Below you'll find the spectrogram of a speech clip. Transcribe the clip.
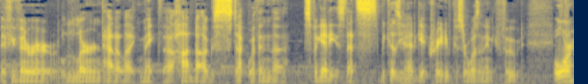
if you've ever learned how to like make the hot dogs stuck within the spaghettis, that's because you had to get creative because there wasn't any food. Or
